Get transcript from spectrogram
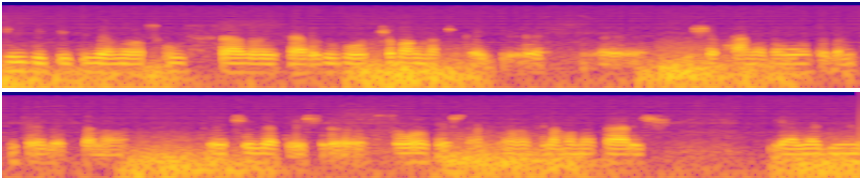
GDP 18-20 százalékára rúgó csomagnak csak egy kisebb hányada volt az, ami kifejezetten a költségvetésről szólt, és nem valamiféle monetáris jellegű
